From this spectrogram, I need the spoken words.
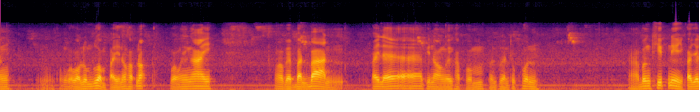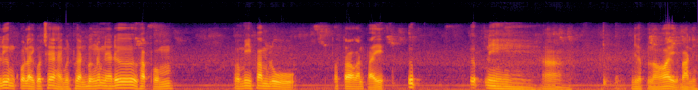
ง ผมก็บอกร่วมๆไปเนาะครับเนาะบอกง่ายๆว่าแบบบ้านๆไปแล้วพี่น้องเลยครับ ผมเพื่อนๆทุกคนเบิ้องคลิปนี่ก็อย่าลืมกดไลค์กดแชร์ให้เพื่อนๆเบิ้องน้ำแน่เด้อครับ ผมเพื่อมีความรู้ต่อๆกันไปอึ๊บอึ๊บนี่อ่าเรียบร้อยบานนี้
